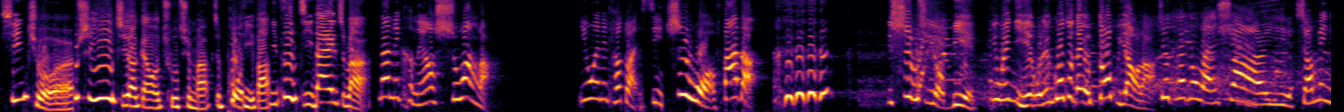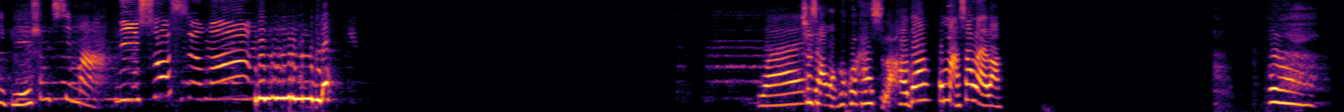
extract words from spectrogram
新九儿不是一直要赶我出去吗？这破地方，你自己待着吧。那你可能要失望了，因为那条短信是我发的。你是不是有病？因为你，我连工作男友都不要了。就开个玩笑而已，小美你别生气嘛。你说什么？喂，市场网课快开始了。好的，我马上来了。啊，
